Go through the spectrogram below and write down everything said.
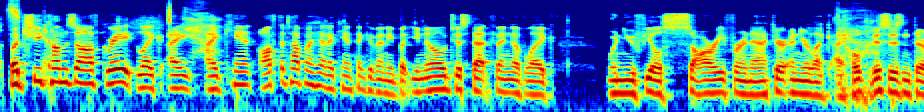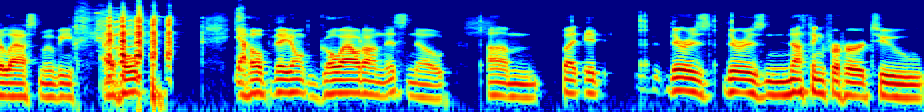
It's, But she comes off great. Like I, I can't off the top of my head, I can't think of any. But you know, just that thing of like when you feel sorry for an actor and you're like, I hope this isn't their last movie. I hope, Yep. I hope they don't go out on this note. Um, but it, there is there is nothing for her to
